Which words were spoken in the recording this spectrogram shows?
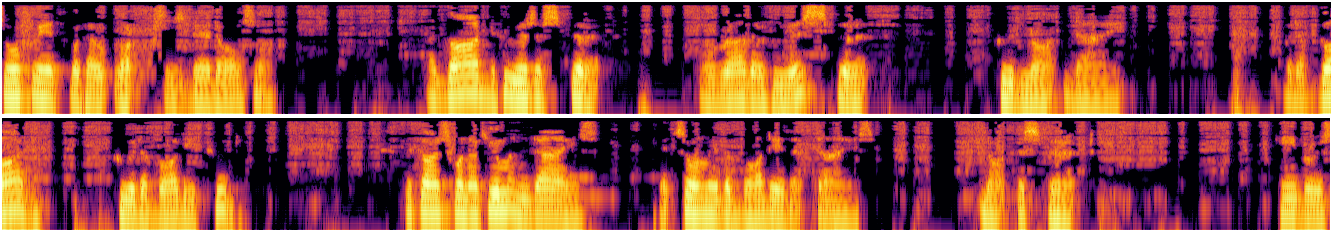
so faith without works is dead also. A God who is a spirit, or rather who is spirit, could not die. But a God who had a body could. Because when a human dies, it's only the body that dies, not the spirit. Hebrews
